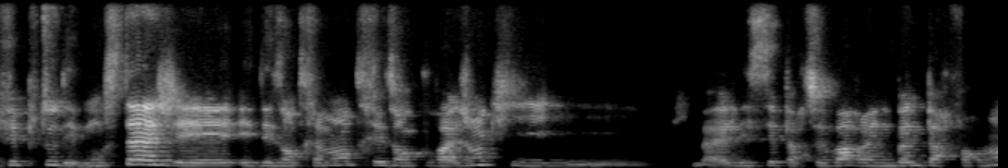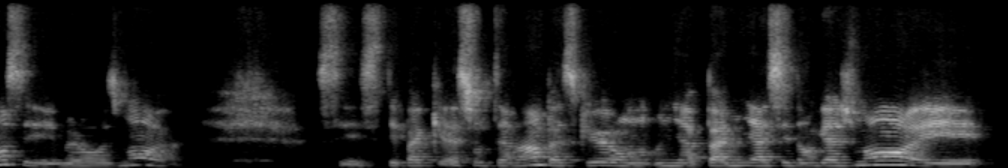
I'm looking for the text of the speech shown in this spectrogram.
fait plutôt des bons stages et des entraînements très encourageants qui, m'a laissé percevoir une bonne performance et malheureusement, euh, c'était pas cas sur le terrain parce qu'on n'y a pas mis assez d'engagement et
